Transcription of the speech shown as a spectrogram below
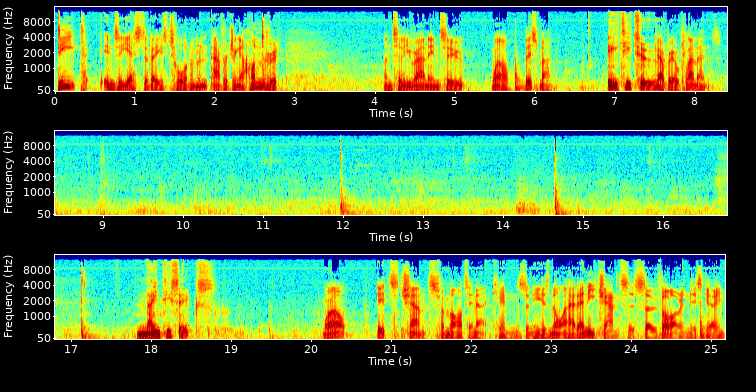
deep into yesterday's tournament, averaging 100 until he ran into, well, this man, Eighty-two. Gabriel Clemens. 96. Well, it's chance for Martin Atkins, and he has not had any chances so far in this game.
